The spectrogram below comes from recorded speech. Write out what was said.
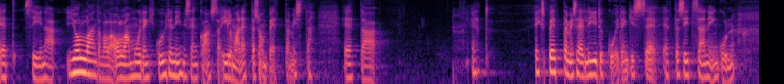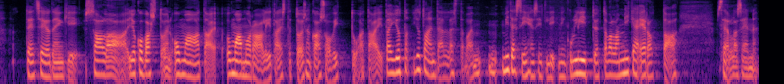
että siinä jollain tavalla ollaan muidenkin kuin yhden ihmisen kanssa ilman, että se on pettämistä. Että, että eikö pettämiseen liity kuitenkin se, että sit sä niin kun teet se jotenkin salaa, joko vastoin omaa, tai, omaa moraalia tai sitten toisen kanssa sovittua tai, tai jotain tällaista, vai mitä siihen sitten li, niin liittyy, että tavallaan mikä erottaa sellaisen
